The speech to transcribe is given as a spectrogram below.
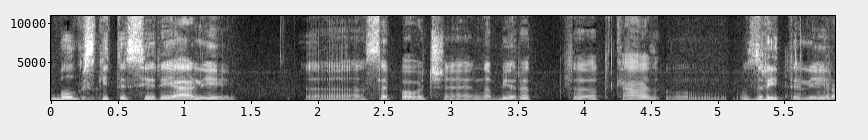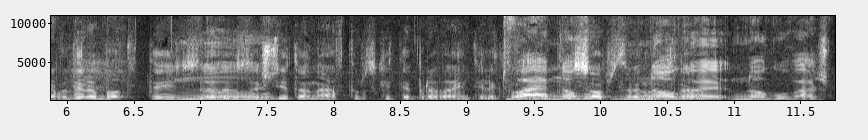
Българските сериали все повече набират така зрители. Трябва да работите и за но... защита на авторските права, интелектуалната това е много, собственост. Много, да. е, много важно.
